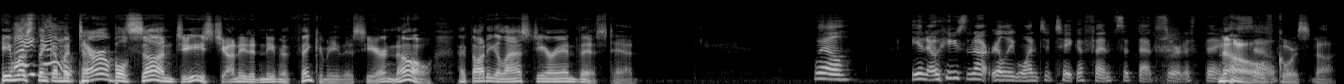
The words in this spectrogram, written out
He must I think I'm a terrible son. Geez, Johnny didn't even think of me this year. No, I thought of you last year and this, Ted. Well, you know, he's not really one to take offense at that sort of thing. No, so, of course not.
